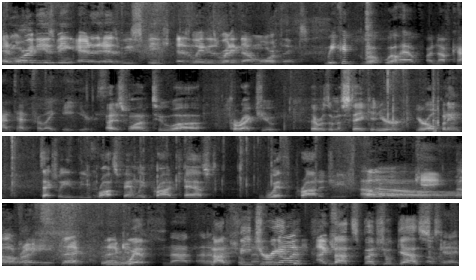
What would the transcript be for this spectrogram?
and more ideas being added as we speak. As Lane is writing down more things. We could, we'll, we'll have enough content for like eight years. I just want to uh, correct you. There was a mistake in your, your opening. It's actually the Ross Family podcast with Prodigy. Oh, oh Okay. All right. That, that can- With, Not an not official member. featuring, You know what? I- not special guest, Okay.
